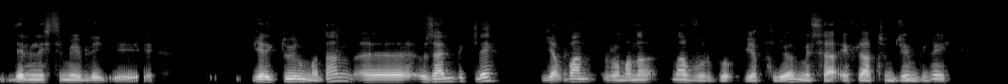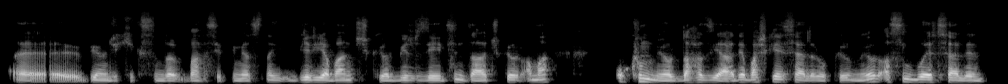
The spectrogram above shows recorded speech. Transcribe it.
derinleştirmeye bile e, gerek duyulmadan e, özellikle yaban romanına vurgu yapılıyor. Mesela Eflatun Cem Güney e, bir önceki kısımda bahsettiğim aslında bir yaban çıkıyor, bir zeytin dağı çıkıyor ama okunmuyor daha ziyade başka eserler okunmuyor. Asıl bu eserlerin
